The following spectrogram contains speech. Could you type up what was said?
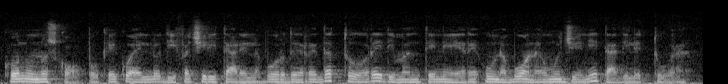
con uno scopo che è quello di facilitare il lavoro del redattore e di mantenere una buona omogeneità di lettura.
